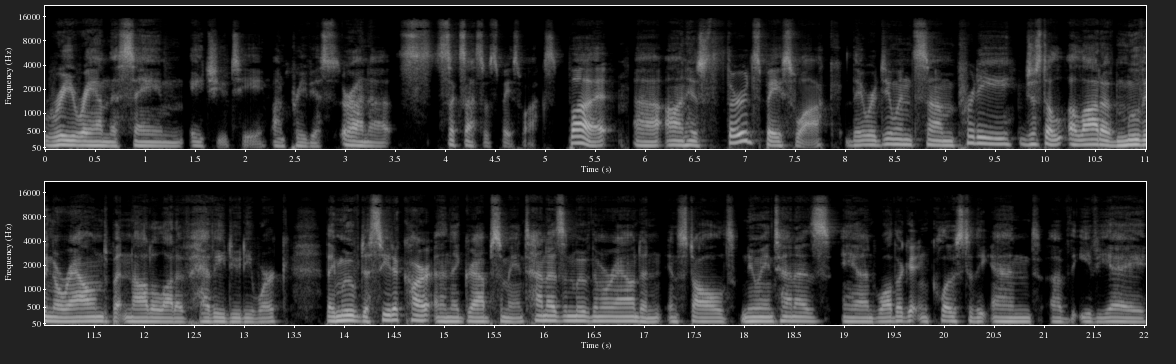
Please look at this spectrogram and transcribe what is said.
reran the same HUT on previous or on uh, successive spacewalks. But uh, on his third spacewalk, they were doing some pretty, just a, a lot of moving around, but not a lot of heavy duty work. They moved a CETA cart and then they grabbed some antennas and moved them around and installed new antennas. And while they're getting close to the end of the EVA,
